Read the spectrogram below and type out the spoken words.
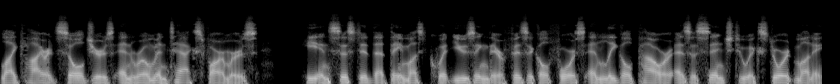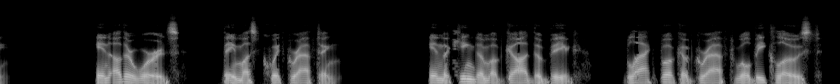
like hired soldiers and Roman tax farmers, he insisted that they must quit using their physical force and legal power as a cinch to extort money. In other words, they must quit grafting. In the kingdom of God the big, black book of graft will be closed,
